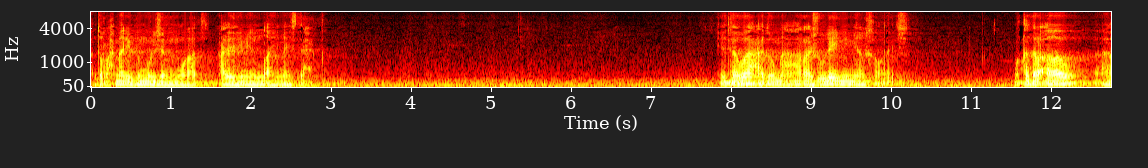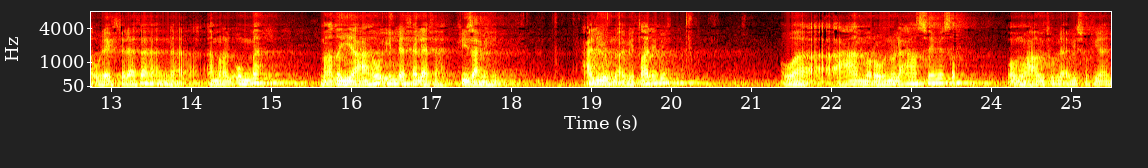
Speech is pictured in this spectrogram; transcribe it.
عبد الرحمن بن ملجم المراد عليه من الله ما يستحق. يتواعد مع رجلين من الخوارج. وقد رأوا هؤلاء الثلاثة أن أمر الأمة ما ضيعه إلا ثلاثة في زعمهم علي بن أبي طالب وعامر بن العاص في مصر ومعاوية بن أبي سفيان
